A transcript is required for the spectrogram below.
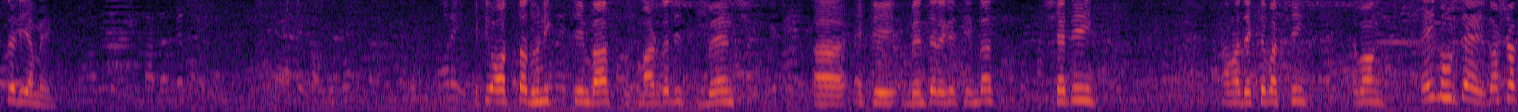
স্টেডিয়ামে। একটি অত্যাধুনিক টিম বাস মার্জারিস বেঞ্চ একটি বেঞ্চের একটি টিম বাস সেটি আমরা দেখতে পাচ্ছি। এবং এই মুহূর্তে দর্শক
